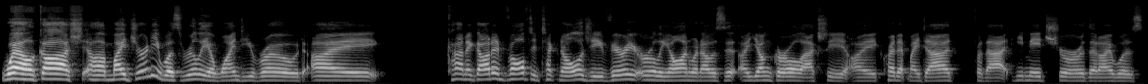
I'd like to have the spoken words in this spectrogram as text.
Well, gosh, uh, my journey was really a windy road. I kind of got involved in technology very early on when I was a young girl. Actually, I credit my dad for that. He made sure that I was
